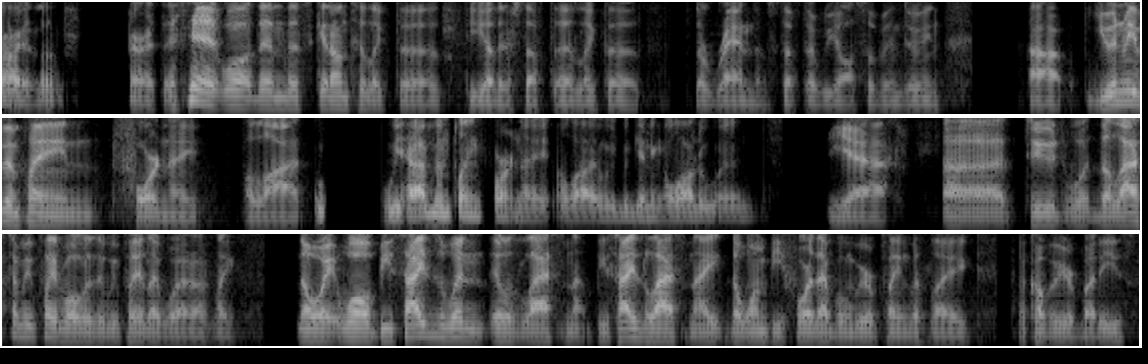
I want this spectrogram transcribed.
All right, Yeah. so All right. Then. well, then let's get on to like the the other stuff that like the the random stuff that we also been doing. Uh, you and me have been playing Fortnite a lot. we have been playing Fortnite a lot. and We've been getting a lot of wins. Yeah. Uh, dude, what the last time we played? What was it? We played like what? uh, Like no wait. Well, besides when it was last night. Besides last night, the one before that when we were playing with like a couple of your buddies.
